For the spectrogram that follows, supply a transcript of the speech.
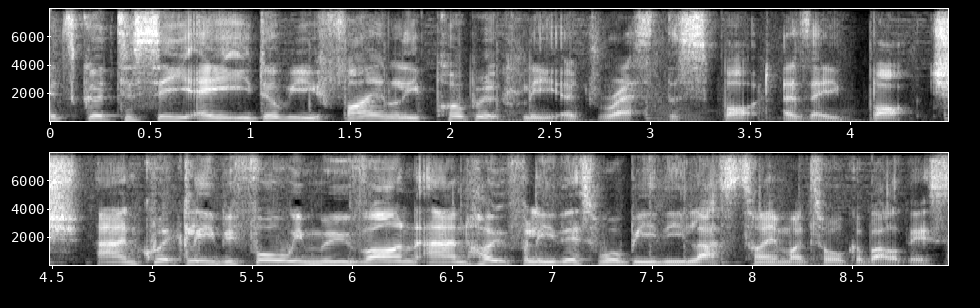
It's good to see AEW finally publicly address the spot as a botch. And quickly before we move on, and hopefully this will be the last time I talk about this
